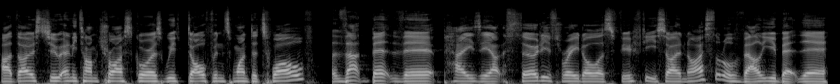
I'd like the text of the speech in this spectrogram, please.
Uh, those two anytime try scorers with Dolphins one to twelve. That bet there pays out $33.50. So a nice little value bet there,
